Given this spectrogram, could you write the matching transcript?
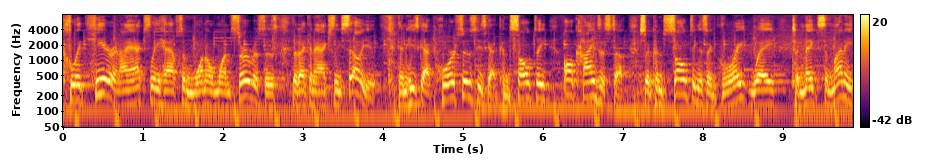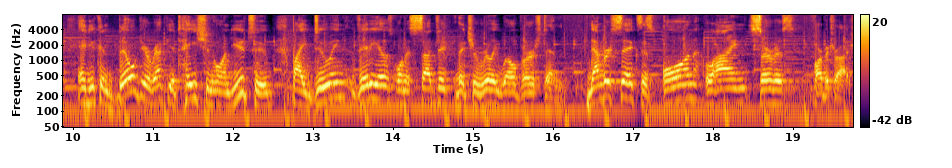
click here and I actually have some one-on-one -on -one services that I can actually sell you. And he's got courses he's got consulting all kinds of stuff. So consulting is a great way to make some money. And you can build your reputation on YouTube by doing videos on a subject that you're really well versed in. Number six is online service arbitrage.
